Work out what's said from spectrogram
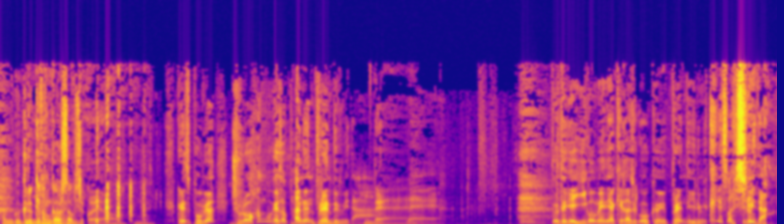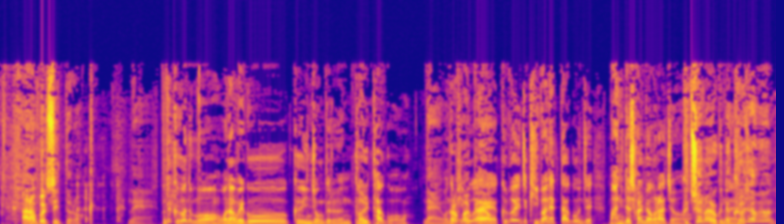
한국 그렇게 반가울 수 없을 거예요. 그래서 보면 주로 한국에서 파는 브랜드입니다. 네. 네. 또 되게 이거 매니악해가지고 그 브랜드 이름이 크게 써 있습니다. 알아볼 수 있도록. 네. 근데 그거는 뭐 워낙 외국 그 인종들은 덜 타고 네, 워낙 그런 피부가, 걸까요? 예, 그거에 이제 기반했다고 이제 많이들 설명을 하죠. 그렇잖아요. 근데 네. 그러자면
